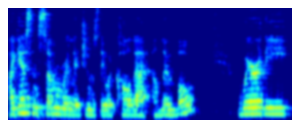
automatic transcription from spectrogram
I guess in some religions they would call that a limbo, where the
